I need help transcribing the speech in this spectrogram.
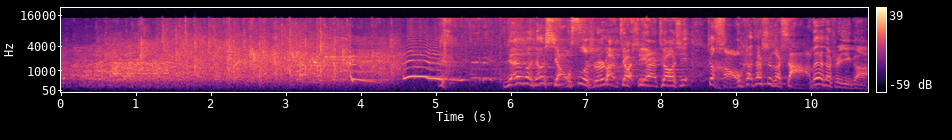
阎鹤祥小四十了，叫谢叫谢，这好看，他是个傻子呀，他是一个，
